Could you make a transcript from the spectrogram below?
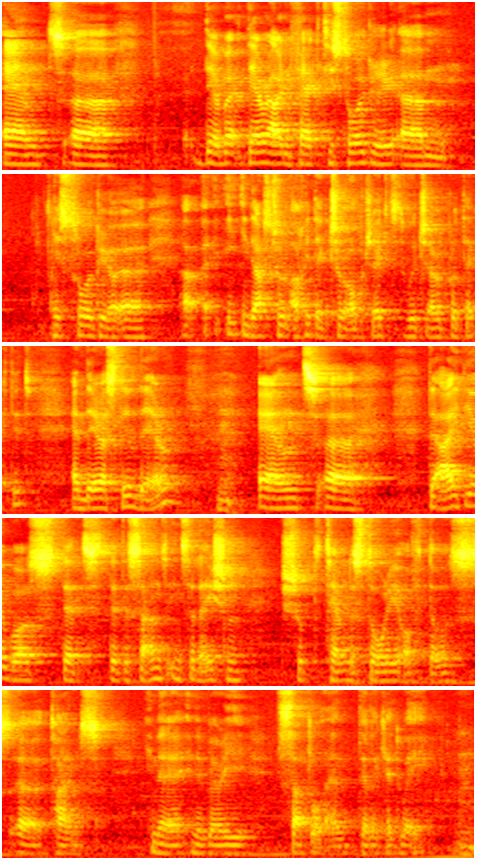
and uh, there were there are in fact historically um, historical uh, uh, industrial architecture objects which are protected, and they are still there. Hmm. And uh, the idea was that, that the sound installation should tell the story of those uh, times in a, in a very subtle and delicate way. Mm.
